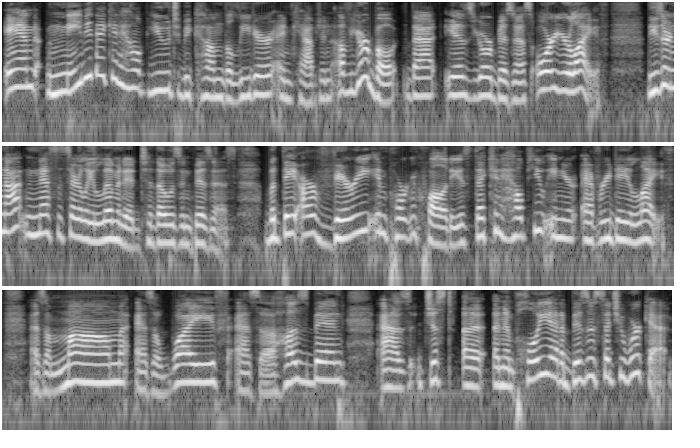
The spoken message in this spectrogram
and maybe they can help you to become the leader and captain of your boat that is your business or your life. These are not necessarily limited to those in business, but they are very important qualities that can help you in your everyday life as a mom, as a wife, as a husband, as just a, an employee at a business that you work at.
